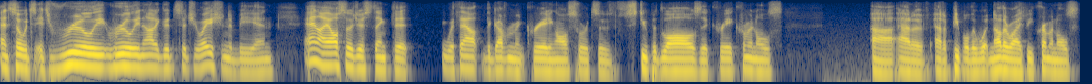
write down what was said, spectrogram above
And so it's it's really really not a good situation to be in. And I also just think that without the government creating all sorts of stupid laws that create criminals uh, out of out of people that wouldn't otherwise be criminals,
